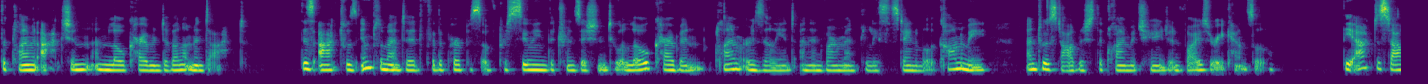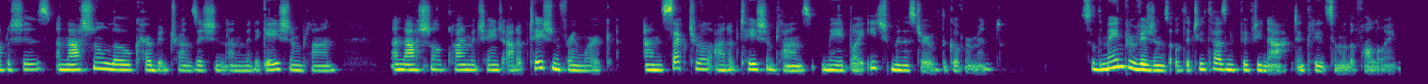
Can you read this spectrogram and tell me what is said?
the Climate Action and Low Carbon Development Act. This act was implemented for the purpose of pursuing the transition to a low carbon, climate resilient, and environmentally sustainable economy and to establish the Climate Change Advisory Council. The Act establishes a national low carbon transition and mitigation plan, a national climate change adaptation framework, and sectoral adaptation plans made by each minister of the government. So, the main provisions of the 2015 Act include some of the following.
